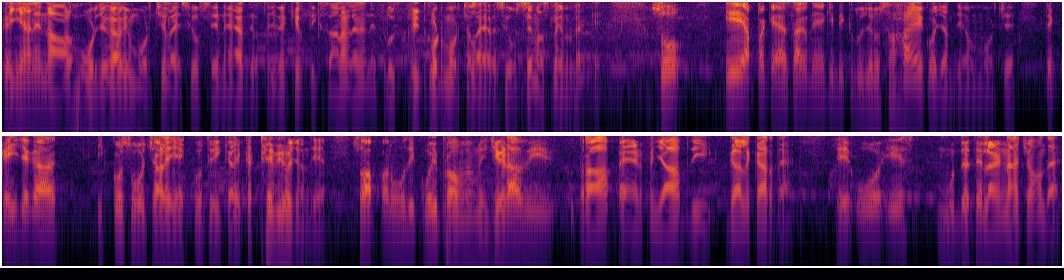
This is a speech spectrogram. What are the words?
ਕਈਆਂ ਨੇ ਨਾਲ ਹੋਰ ਜਗ੍ਹਾ ਵੀ ਮੋਰਚੇ ਲਾਏ ਸੀ ਉਸੇ ਨਹਿਰ ਦੇ ਉੱਤੇ। ਜਿਵੇਂ ਕਿਰਤੀ ਕਿਸਾਨ ਵਾਲਿਆਂ ਨੇ ਫਰੂ- ਫਰੀਦਕੋਟ ਮੋਰਚਾ ਲਾਇਆ ਹੋਇਆ ਸੀ ਉਸੇ ਮਸਲੇ ਨੂੰ ਲੈ ਕੇ। ਸੋ ਇਹ ਆਪਾਂ ਕਹਿ ਸਕਦੇ ਹਾਂ ਕਿ ਵੀ ਇੱਕ ਦੂਜੇ ਨੂੰ ਸਹਾਇਕ ਹੋ ਜਾਂਦੇ ਆ ਉਹ ਮੋਰਚੇ ਤੇ ਕਈ ਜਗ੍ਹਾ ਇੱਕੋ ਸੋਚ ਵਾਲੇ ਜਾਂ ਇੱਕੋ ਤਰੀਕੇ ਵਾਲੇ ਇਕੱਠੇ ਵੀ ਹੋ ਜਾਂਦੇ ਆ। ਸੋ ਆਪਾਂ ਨੂੰ ਉਹਦੀ ਕੋਈ ਪ੍ਰੋਬਲਮ ਨਹੀਂ। ਜਿਹੜਾ ਵੀ ਭਰਾ ਭੈਣ ਪੰਜਾਬ ਦੀ ਗੱਲ ਕਰਦਾ ਹੈ ਤੇ ਉਹ ਇਸ ਮੁੱਦੇ ਤੇ ਲੜਨਾ ਚਾਹੁੰਦਾ ਹੈ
